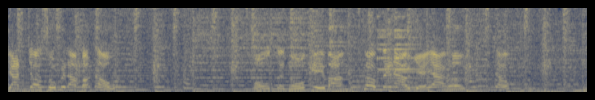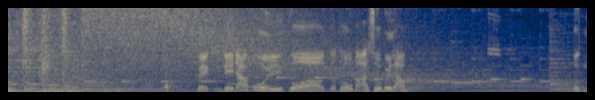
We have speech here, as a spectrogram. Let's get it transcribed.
dành cho số 15 bắt đầu một tình huống ghi bằng không thể nào dễ dàng hơn trong việc đi đá phủi của cầu thủ mã số 15 phần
